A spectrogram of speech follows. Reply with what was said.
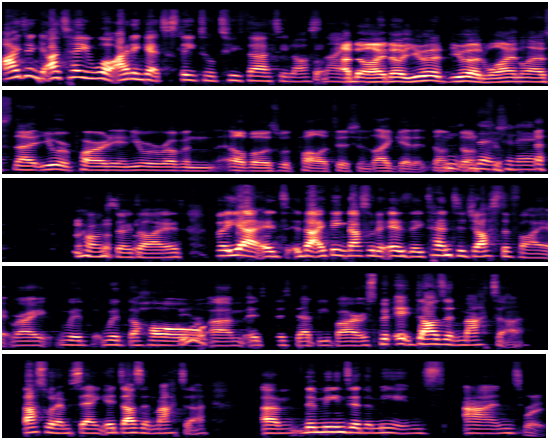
I didn't. I tell you what, I didn't get to sleep till two thirty last night. I know. I know. You had you had wine last night. You were partying. You were rubbing elbows with politicians. I get it. Don't don't. Literally. I'm so tired. But yeah, it's I think that's what it is. They tend to justify it, right? With with the whole um it's this deadly virus, but it doesn't matter. That's what I'm saying. It doesn't matter. Um, the means are the means. And right.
